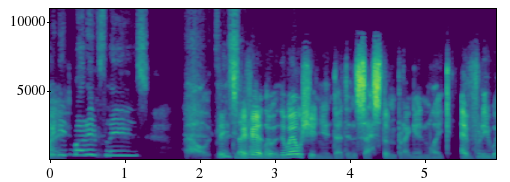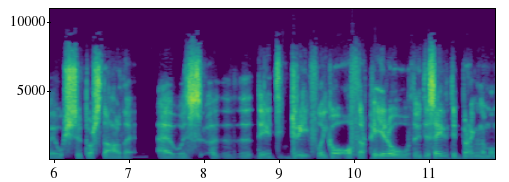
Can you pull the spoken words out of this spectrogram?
"We need money, please." To be fair, the, the, Welsh Union did insist on bringing like every Welsh superstar that uh, was uh, they had gratefully got off their payroll. They decided to bring them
